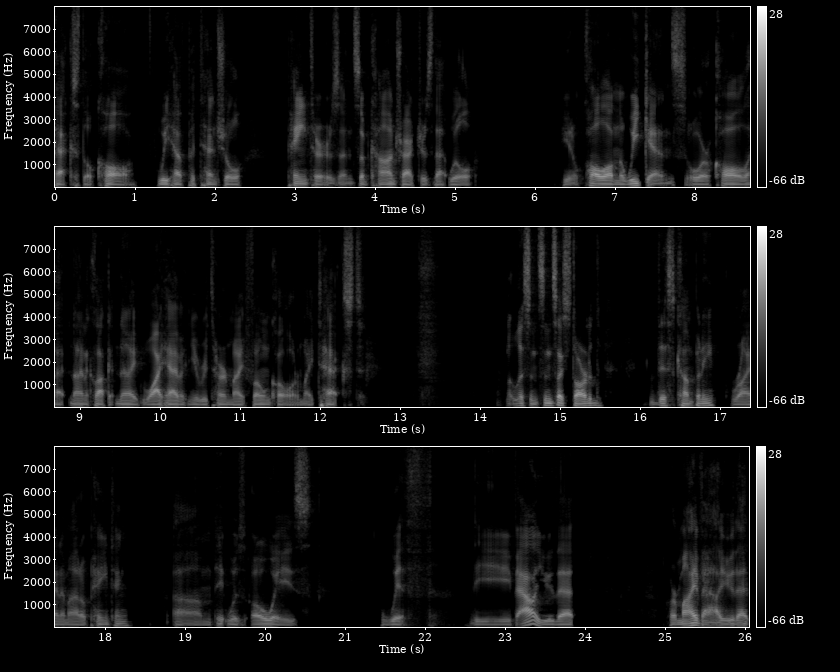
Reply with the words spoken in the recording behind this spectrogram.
text, they'll call. We have potential painters and subcontractors that will you know, call on the weekends or call at nine o'clock at night. Why haven't you returned my phone call or my text? But listen, since I started this company, Ryan Amato Painting, um, it was always with the value that, or my value, that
